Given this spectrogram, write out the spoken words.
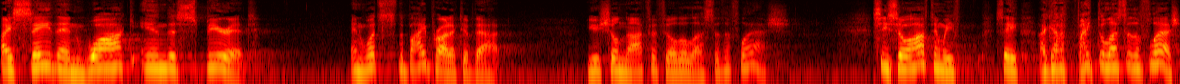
I say then, walk in the Spirit. And what's the byproduct of that? You shall not fulfill the lust of the flesh. See, so often we say, I got to fight the lust of the flesh.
